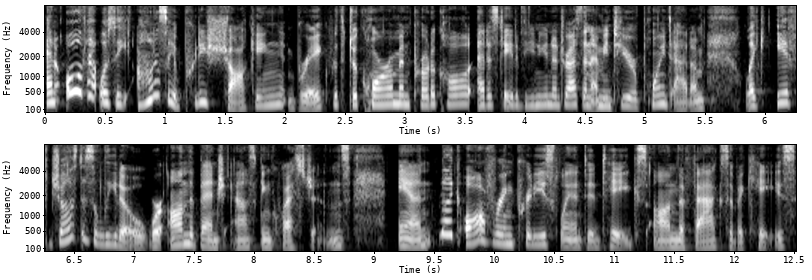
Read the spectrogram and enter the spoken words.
And all that was a, honestly a pretty shocking break with decorum and protocol at a State of the Union address. And I mean, to your point, Adam, like if Justice Alito were on the bench asking questions and like offering pretty slanted takes on the facts of a case,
